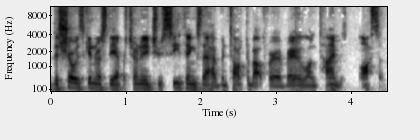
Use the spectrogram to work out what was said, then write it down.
the show has given us the opportunity to see things that have been talked about for a very long time is awesome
